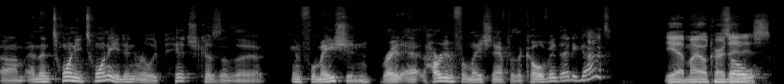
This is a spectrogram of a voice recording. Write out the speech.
Um and then 2020 he didn't really pitch because of the inflammation, right? At heart inflammation after the COVID that he got. Yeah, myocarditis. So,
